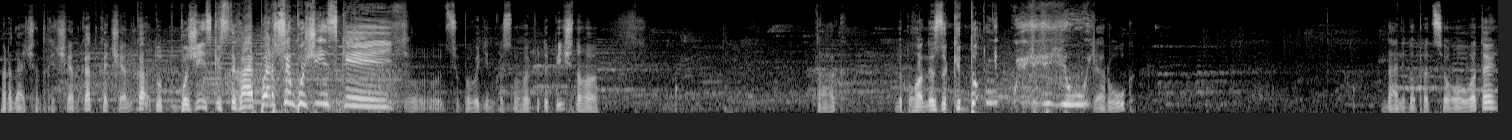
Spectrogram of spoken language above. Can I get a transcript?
Передача Ткаченка. Ткаченка. Тут Божінський встигає першим Божінський! Цю поведінку свого підопічного. Так. Непогане закидання. Для рук. Далі допрацьовувати.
